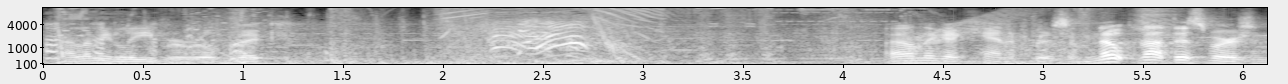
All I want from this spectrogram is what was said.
now let me leave her real quick. I don't think I can imprison. Nope, not this version.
